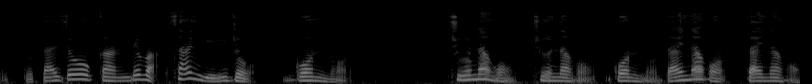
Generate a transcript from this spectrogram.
えっと、太上官では3義以上、権の中納言、中納言、権の大納言、大納言、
